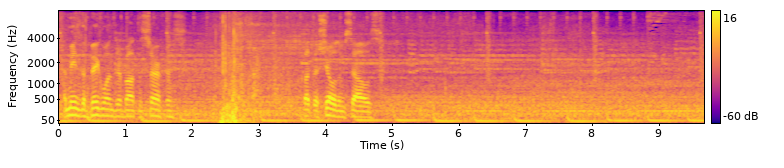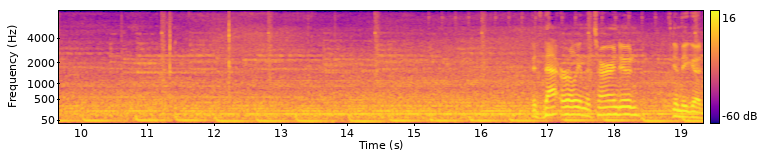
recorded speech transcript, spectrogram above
That means the big ones are about to surface. About to show themselves. It's that early in the turn, dude, it's gonna be good.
